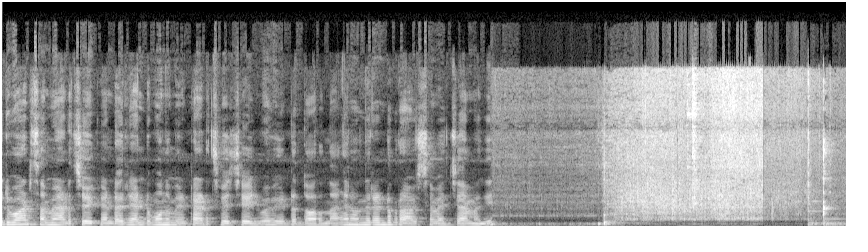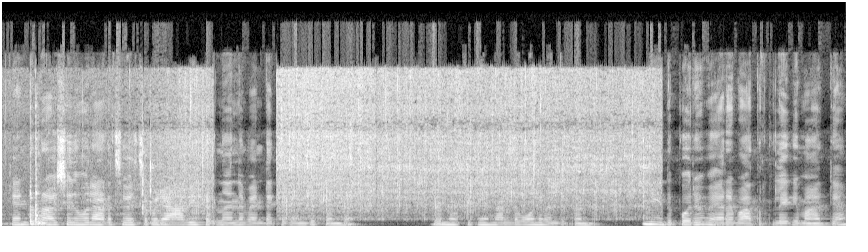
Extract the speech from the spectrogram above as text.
ഒരുപാട് സമയം അടച്ച് വെക്കേണ്ട. ഒരു രണ്ട് മൂന്ന് മിനിറ്റ് അടച്ച് വെച്ച് കഴിയുമ്പോൾ വീണ്ടും തുറന്ന് അങ്ങനെ ഒന്ന് രണ്ട് പ്രാവശ്യം വെച്ചാൽ മതി. രണ്ട് പ്രാവശ്യം ഇതുപോലെ അടച്ച് വെച്ചപ്പോൾ ആവി കിടന്ന് തന്നെ വെണ്ടയ്ക്ക വെന്തിട്ടുണ്ട്. ഇത് നോക്കിക്കാൻ നല്ലപോലെ വെന്തിട്ടുണ്ട്. ഇനി ഇതിപ്പോൾ ഒരു വേറെ പാത്രത്തിലേക്ക് മാറ്റാം.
